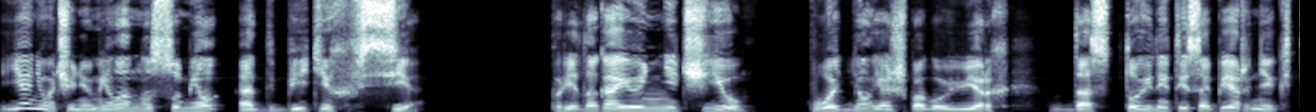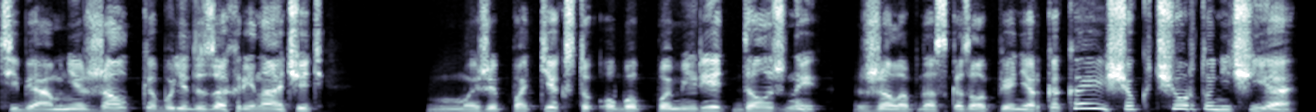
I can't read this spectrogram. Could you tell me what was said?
Я не очень умело, но сумел отбить их все. «Предлагаю ничью», — поднял я шпагу вверх. «Достойный ты соперник, тебя мне жалко будет захреначить». «Мы же по тексту оба помереть должны», – жалобно сказал пионер. «Какая еще к черту ничья?»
